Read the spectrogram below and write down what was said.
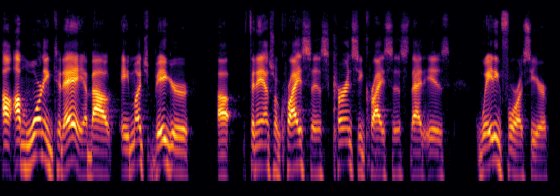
I'm warning today about a much bigger uh, financial crisis, currency crisis that is waiting for us here.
